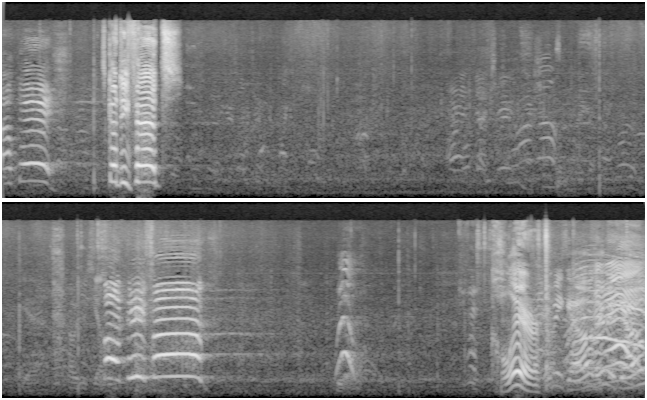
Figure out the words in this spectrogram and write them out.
Go, Falcons! Let's go defense. Come defense! Clear. There we go, there we go.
